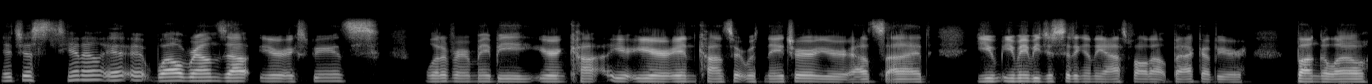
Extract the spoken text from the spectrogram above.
It just, you know, it, it well rounds out your experience, whatever it may be. You're in con- you're, you're in concert with nature. You're outside. You you may be just sitting on the asphalt out back of your bungalow,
